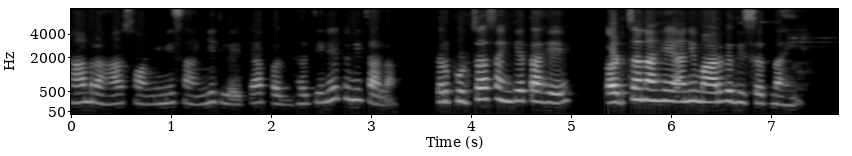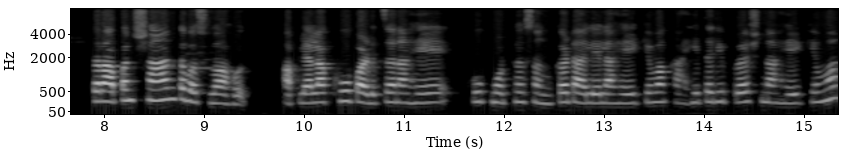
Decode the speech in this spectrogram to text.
ठाम राहा स्वामींनी सांगितले त्या पद्धतीने तुम्ही चाला. तर पुढचा संकेत आहे अडचण आहे आणि मार्ग दिसत नाही. तर आपण शांत बसलो आहोत. आपल्याला खूप अडचण आहे खूप मोठं संकट आलेलं आहे किंवा काहीतरी प्रश्न आहे किंवा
